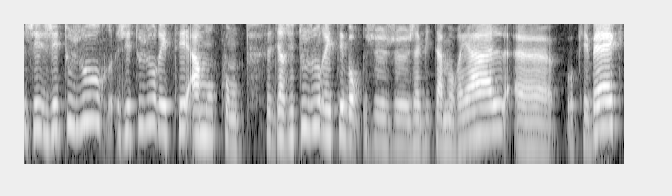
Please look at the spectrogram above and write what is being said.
j'ai toujours, j'ai toujours été à mon compte. C'est-à-dire, j'ai toujours été bon. Je, j'habite à Montréal, euh, au Québec.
